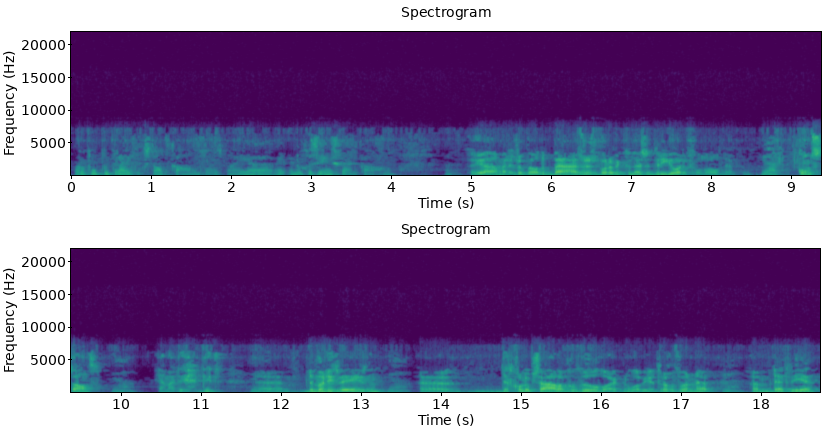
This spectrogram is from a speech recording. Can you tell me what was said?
waarop uw bedrijf ook stand kan houden, volgens mij. en, uw gezin stand kan houden. ja, maar dat is ook wel de basis waarop ik de laatste drie jaar het volhouden heb. Ja, Constant, ja, ja maar dit, dit Ja. ehm, de moet iets wezen, ja, eh, dat gelukzalige gevoel waar ik nu alweer teruggevonden heb, ja, ehm, dat weer,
